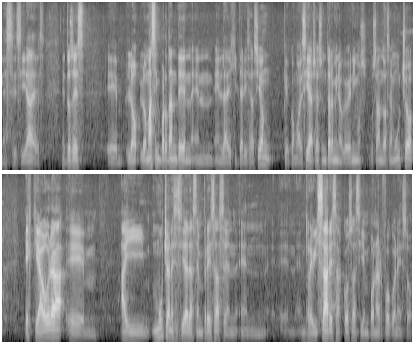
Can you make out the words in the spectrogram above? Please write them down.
necesidades. Entonces, eh, lo, más importante en, la digitalización, que como decía, ya es un término que venimos usando hace mucho, es que ahora eh, hay mucha necesidad de las empresas en, revisar esas cosas y en poner foco en eso.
